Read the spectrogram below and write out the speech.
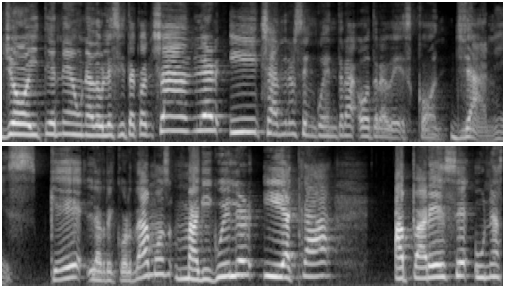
Joey tiene una doble cita con Chandler y Chandler se encuentra otra vez con Janice, que la recordamos, Maggie Wheeler, y acá aparece una,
